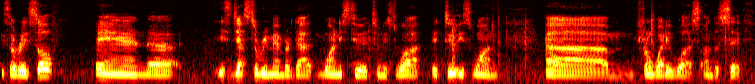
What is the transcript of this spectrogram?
it's already solved, and uh, it's just to remember that one is two, two is one, uh, two is one, um, from what it was on the Sith.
